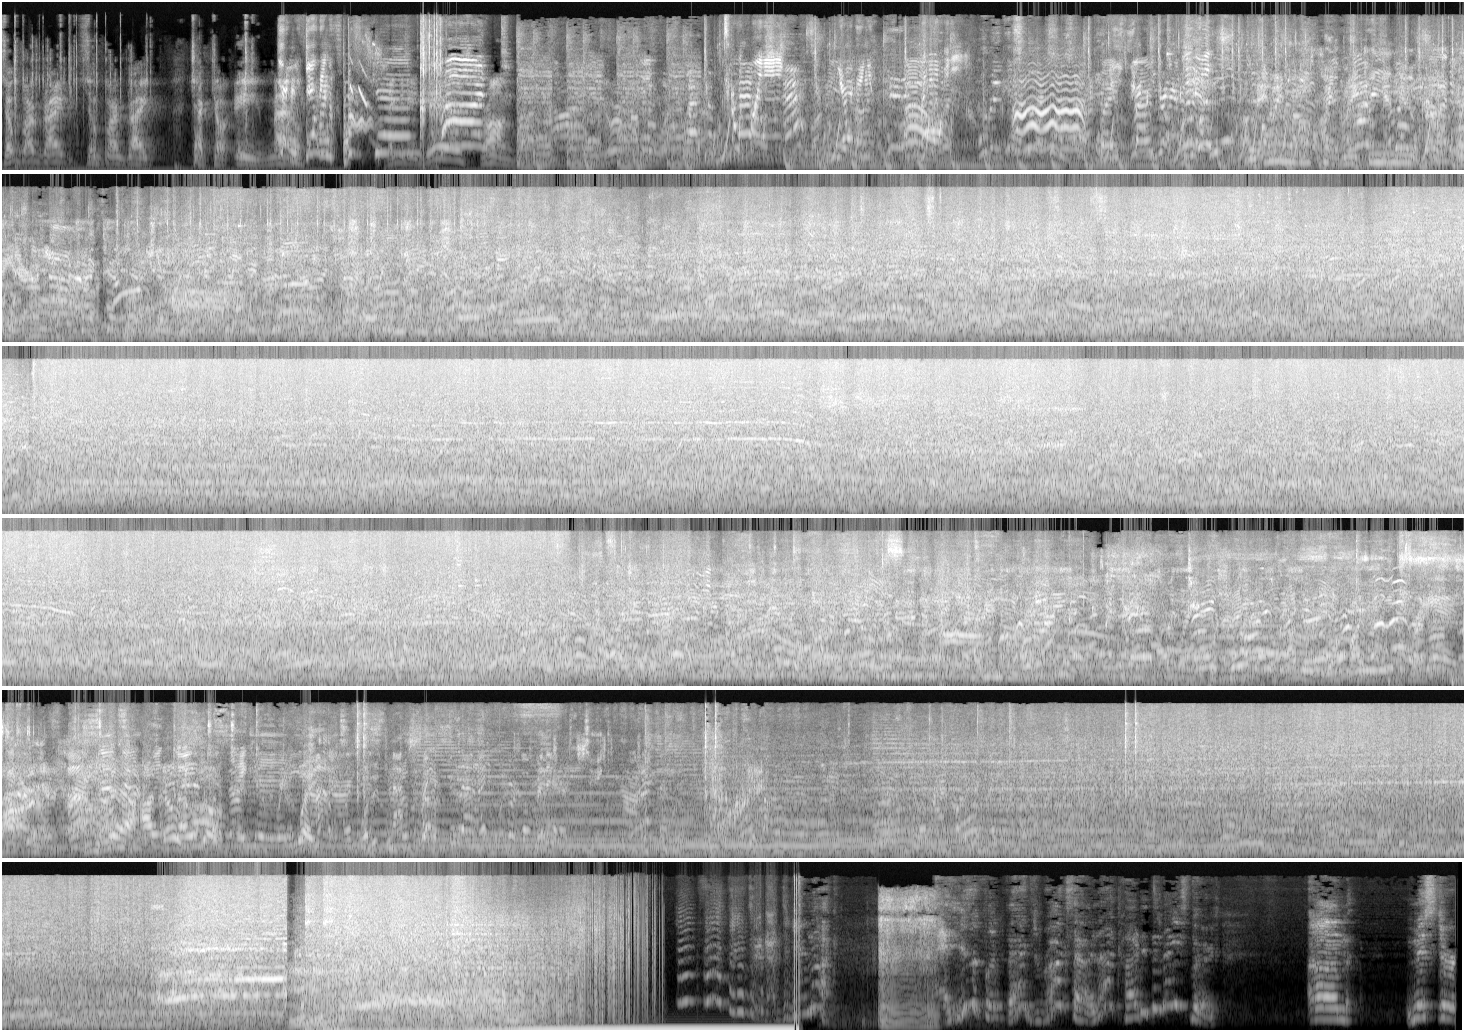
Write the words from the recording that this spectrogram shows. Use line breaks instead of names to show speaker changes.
Super great, super great. Check your email.
Gimme, gimme.
Diggity dear strong. You remember when
Ah, please find your
Minnie Mouse is making a nougat later.
Yeah, I know so. Wait, what did you just say?
We're Over there.
And here's a fun fact, rocks are a lot harder than icebergs. Um, Mr.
